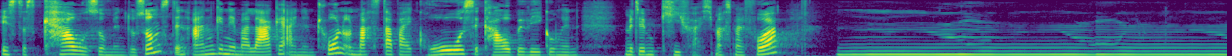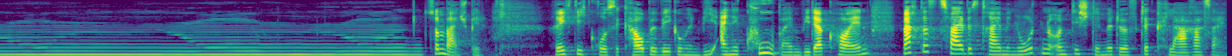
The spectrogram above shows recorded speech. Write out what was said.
ist das Kausummen. Du summst in angenehmer Lage einen Ton und machst dabei große Kaubewegungen mit dem Kiefer. Ich mach's mal vor. Zum Beispiel richtig große Kaubewegungen wie eine Kuh beim Wiederkäuen. Mach das zwei bis drei Minuten und die Stimme dürfte klarer sein.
